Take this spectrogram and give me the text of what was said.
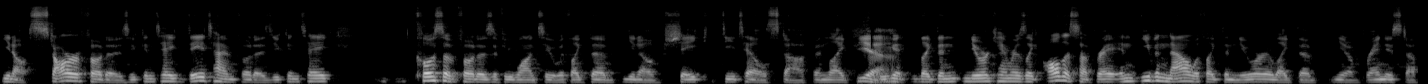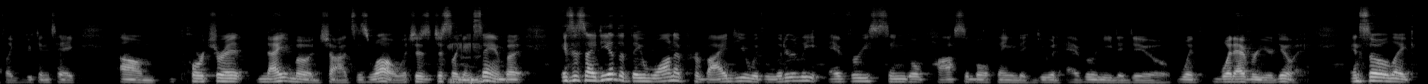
you know, star photos, you can take daytime photos, you can take close-up photos if you want to with like the you know shake detail stuff and like yeah you get like the newer cameras like all that stuff right and even now with like the newer like the you know brand new stuff like you can take um portrait night mode shots as well which is just like mm-hmm. insane but it's this idea that they want to provide you with literally every single possible thing that you would ever need to do with whatever you're doing and so like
